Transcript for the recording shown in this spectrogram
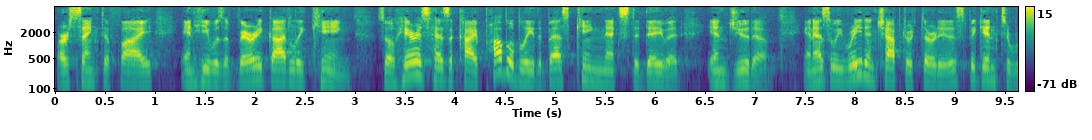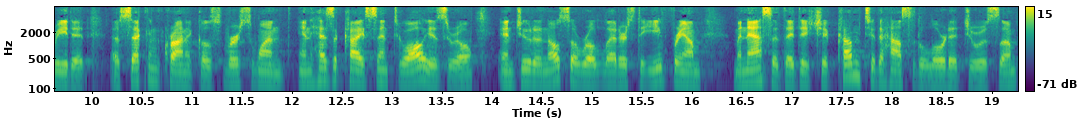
are sanctified, and he was a very godly king. So here is Hezekiah, probably the best king next to David in Judah. And as we read in chapter 30, let's begin to read it, of Second Chronicles, verse 1. And Hezekiah sent to all Israel and Judah, and also wrote letters to Ephraim Manasseh that they should come to the house of the Lord at Jerusalem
